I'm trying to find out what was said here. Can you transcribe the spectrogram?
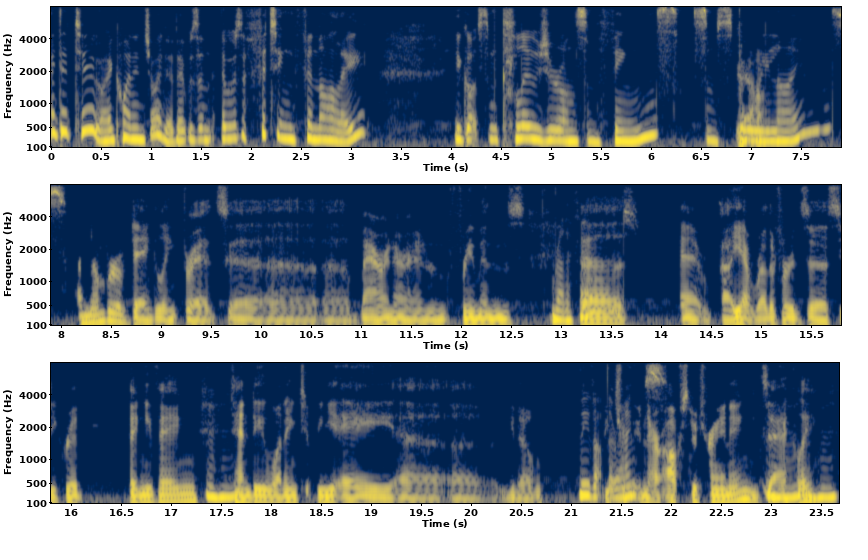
I did too. I quite enjoyed it. It was an it was a fitting finale. You got some closure on some things, some storylines. A number of dangling threads. Uh, uh, uh Mariner and Freeman's, Rutherford. uh, uh, yeah, Rutherford's uh, secret thingy thing. Mhm. Tendi wanting to be a, uh, uh, you know, Move up the tra- in ranks. our officer training. Exactly. Mhm,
